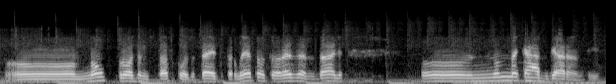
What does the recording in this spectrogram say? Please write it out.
Uh, nu, protams, tas, ko tu teici par lietoto rezerves daļu, uh, nu, nekādas garantijas.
